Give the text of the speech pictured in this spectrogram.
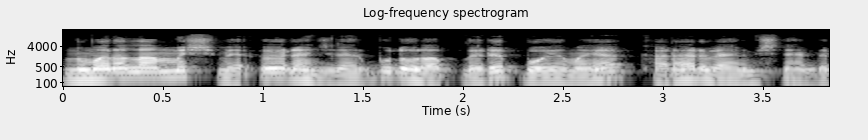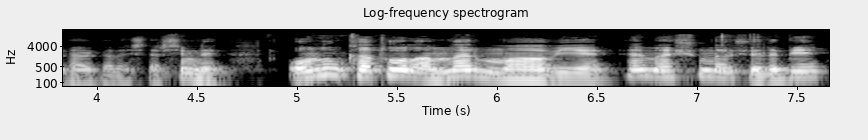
numaralanmış ve öğrenciler bu dolapları boyamaya karar vermişlerdir arkadaşlar. Şimdi onun katı olanlar maviye. Hemen şunları şöyle bir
